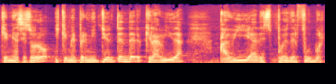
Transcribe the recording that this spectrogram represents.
que me asesoró y que me permitió entender que la vida había después del fútbol.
